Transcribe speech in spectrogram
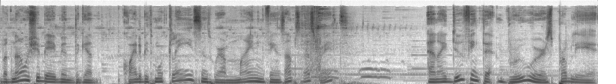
But now we should be able to get quite a bit more clay since we are mining things up, so that's great. And I do think that brewers probably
